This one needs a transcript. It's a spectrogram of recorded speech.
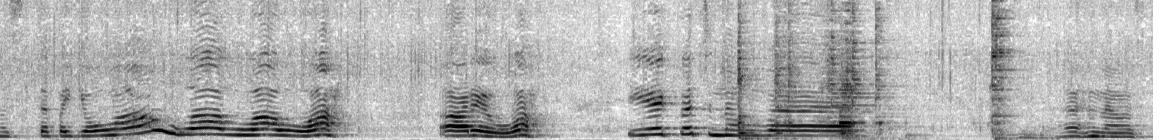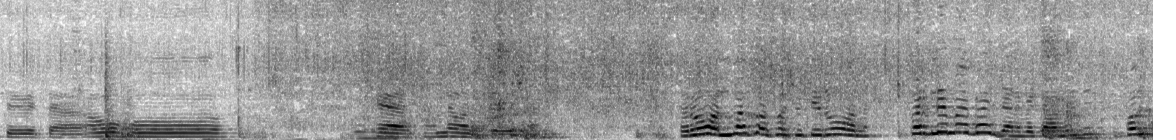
मस्तपैकी वा वा वा वा अरे वा एकच नंबर. नमस्ते बेटा. ओहो. ह्या, नमस्ते बेटा. रोहन मैं कसं होती ती रोहन? करले मग बैठ जाणं बेटा म्हणजे पंख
